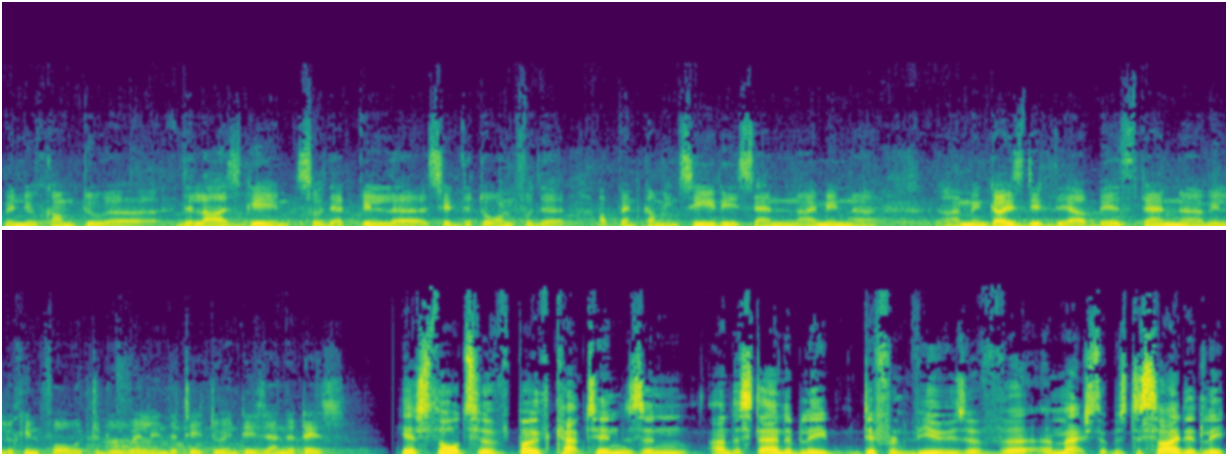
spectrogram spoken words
when you come to uh, the last game. So that will uh, set the tone for the up and coming series. And I mean, uh, I mean, guys did their best, and we're looking forward to do well in the T20s and the Tests. Yes, thoughts of both captains and understandably different views of uh, a match that was decidedly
